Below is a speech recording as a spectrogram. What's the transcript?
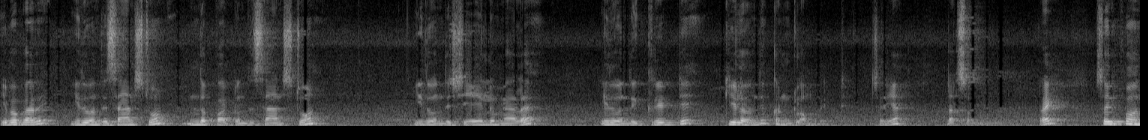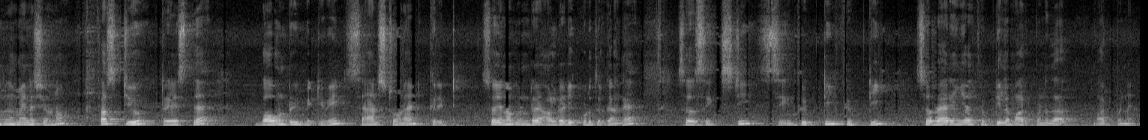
இப்போ பாரு இது வந்து சாண்ட்ஸ்டோன் இந்த பார்ட் வந்து சாண்ட்ஸ்டோன் இது வந்து ஷேலு மேலே இது வந்து கிரிட்டு கீழே வந்து கன்க்ளாமரேட் சரியா? தட்ஸ் ஆல் ரைட் ஸோ இப்போ வந்து நம்ம என்ன செய்யணும்? First you trace the boundary between sandstone and grit so என்ன பண்ணுறேன் ஆல்ரெடி கொடுத்துருக்காங்க. ஸோ சிக்ஸ்டி சி ஃபிஃப்டி ஃபிஃப்டி ஸோ வேறு எங்கேயாவது ஃபிஃப்டியில் மார்க் பண்ணுதா? மார்க் பண்ணேன்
